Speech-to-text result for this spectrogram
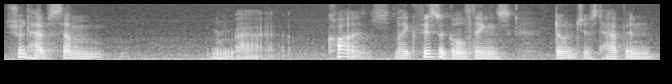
should have some uh, cause. Like physical things don't just happen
